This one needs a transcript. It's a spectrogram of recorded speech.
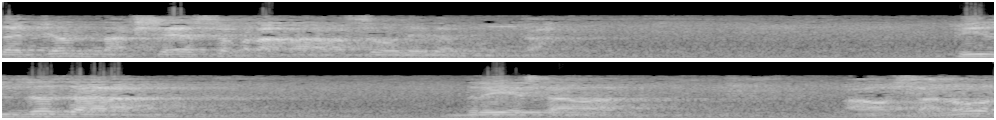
د جن نقشه سمرا را رسول ده مونتا پینزه زارا دری سوا او سلور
